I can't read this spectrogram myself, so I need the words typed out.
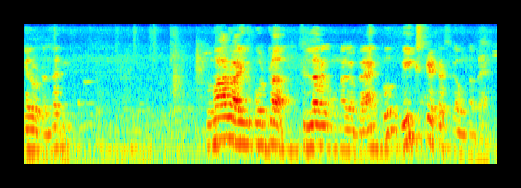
గెలవటం జరిగింది. సుమారు ఐదు కోట్ల చిల్లర ఉన్న బ్యాంకు వీక్ స్టేటస్గా ఉన్న బ్యాంకు.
